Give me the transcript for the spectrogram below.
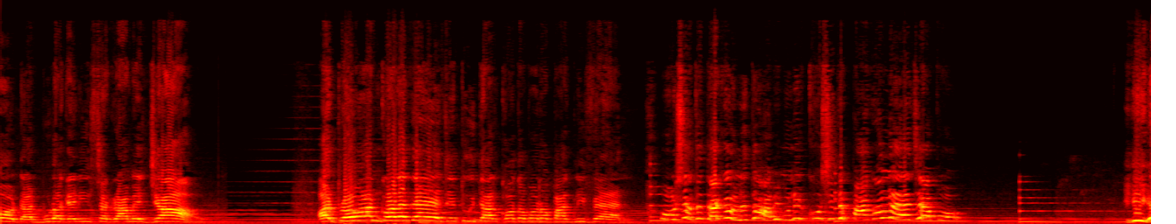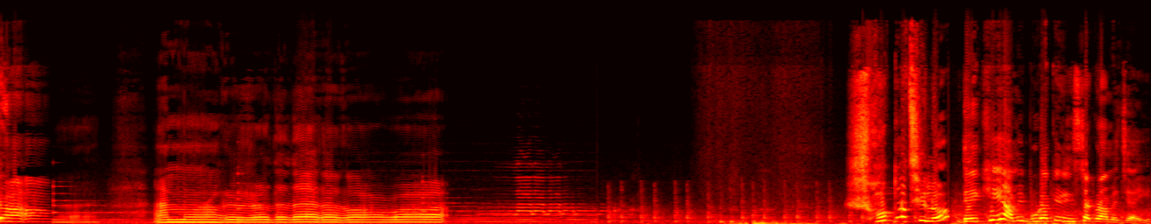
ওঠ আর বুড়াকের ইনস্টাগ্রামে যা। আর প্রমাণ করে দে যে তুই তার কত বড় পাগলি ফ্যান ওর সাথে দেখা হলে তো আমি মনে খুশিতে পাগল হয়ে যাব। ইয়া। আমি ওনাকে সাথে দেখা করব। স্বপ্ন ছিল দেখি আমি বুড়াকের ইনস্টাগ্রামে যাই।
